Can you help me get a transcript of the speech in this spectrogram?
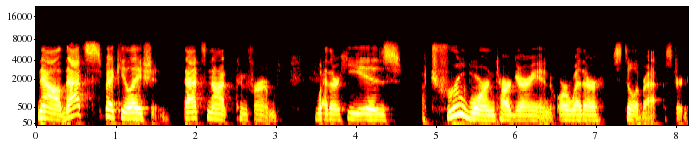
Now, that's speculation. That's not confirmed whether he is a true born Targaryen or whether still a bastard.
